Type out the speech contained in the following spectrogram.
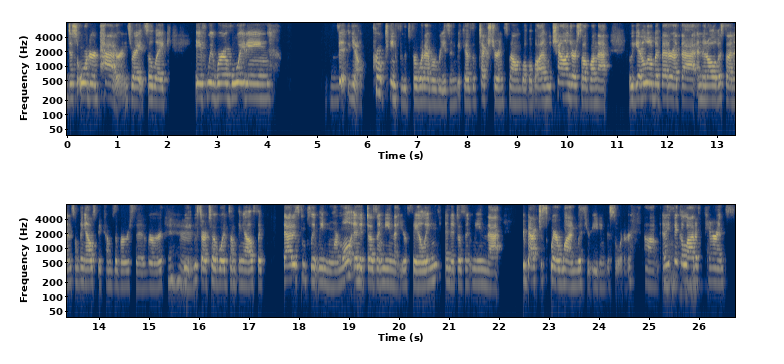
disordered patterns right? So like if we were avoiding the you know protein foods for whatever reason because of texture and smell and blah blah blah and we challenge ourselves on that we get a little bit better at that. And then all of a sudden something else becomes aversive or mm-hmm. we, we start to avoid something else. Like that is completely normal. And it doesn't mean that you're failing. And it doesn't mean that you're back to square one with your eating disorder. Um, and i think a lot of parents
